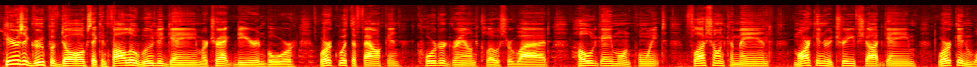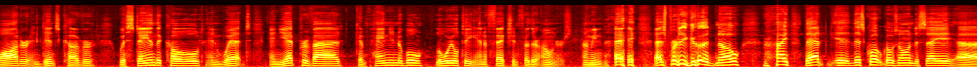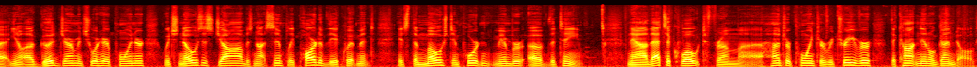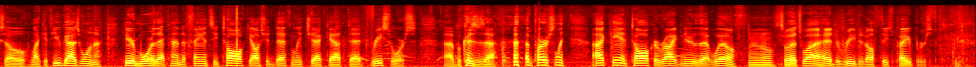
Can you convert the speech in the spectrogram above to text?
Here's a group of dogs that can follow wounded game or track deer and boar, work with the falcon, quarter ground close or wide, hold game on point, flush on command, mark and retrieve shot game, work in water and dense cover, withstand the cold and wet, and yet provide companionable loyalty and affection for their owners. I mean, hey, that's pretty good, no? Right? That uh, This quote goes on to say, uh, you know, a good German Shorthair Pointer which knows its job is not simply part of the equipment, it's the most important member of the team. Now that's a quote from uh, Hunter Pointer Retriever, the Continental Gun Dog. So like if you guys want to hear more of that kind of fancy talk, y'all should definitely check out that resource uh, because uh, personally I can't talk or write near that well, you know, so that's why I had to read it off these papers.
